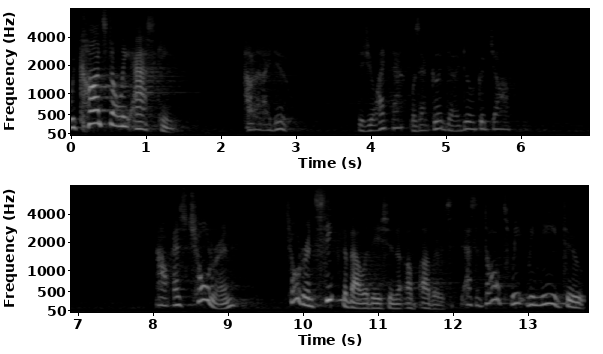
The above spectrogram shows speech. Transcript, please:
We constantly asking, how did I do? Did you like that? Was that good? Did I do a good job? Now, as children, children seek the validation of others. As adults, we, we need to.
